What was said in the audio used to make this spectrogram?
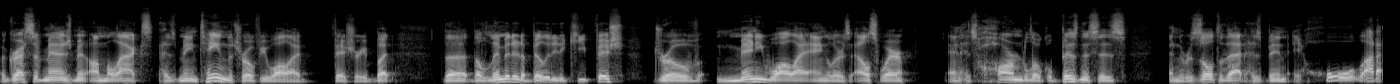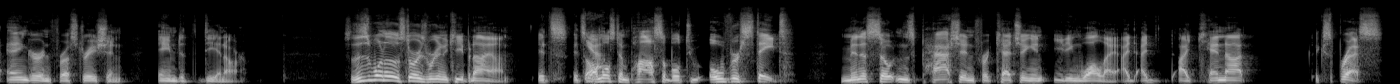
Aggressive management on Mille Lacs has maintained the trophy walleye fishery, but the, the limited ability to keep fish drove many walleye anglers elsewhere and has harmed local businesses. And the result of that has been a whole lot of anger and frustration aimed at the DNR. So this is one of those stories we're going to keep an eye on. It's it's Yeah. almost impossible to overstate Minnesotans' passion for catching and eating walleye. I, I I cannot express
